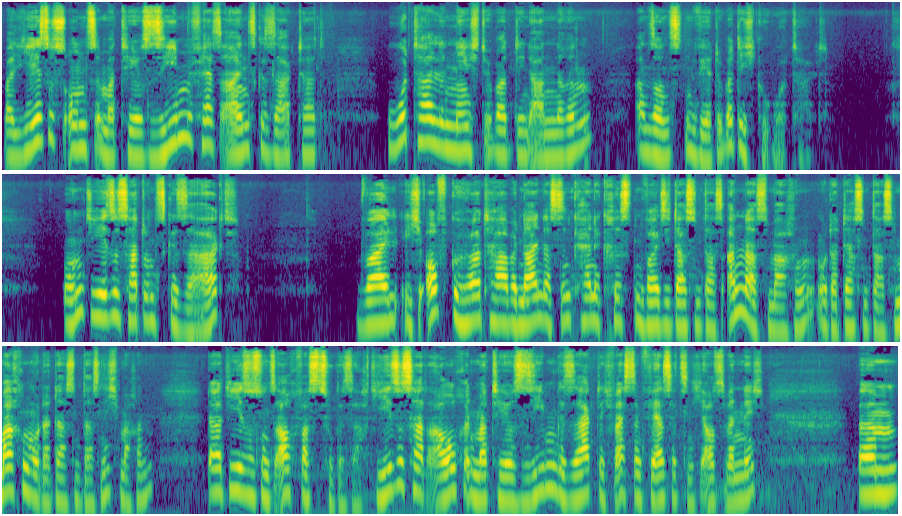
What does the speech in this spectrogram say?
Weil Jesus uns in Matthäus 7, Vers 1 gesagt hat, urteile nicht über den anderen, ansonsten wird über dich geurteilt. Und Jesus hat uns gesagt, weil ich oft gehört habe, nein, das sind keine Christen, weil sie das und das anders machen oder das und das machen oder das und das nicht machen. Da hat Jesus uns auch was zugesagt. Jesus hat auch in Matthäus 7 gesagt, ich weiß den Vers jetzt nicht auswendig, ähm,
